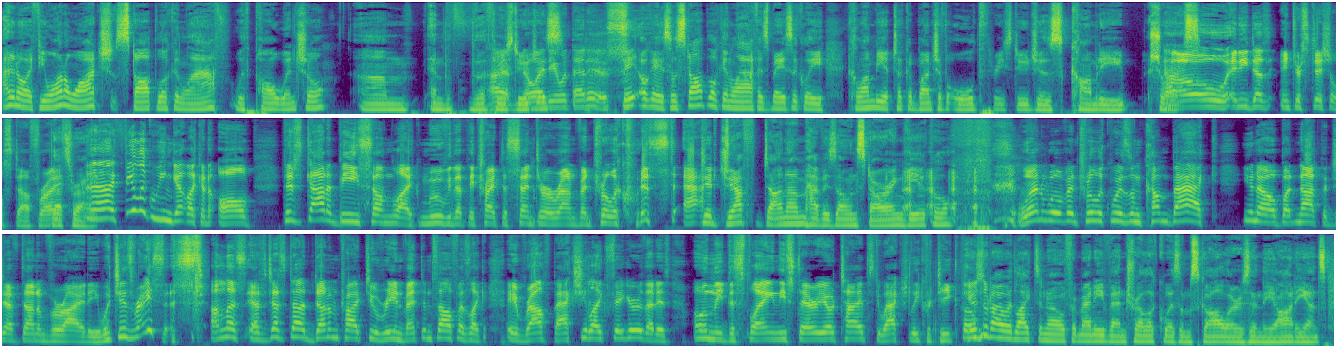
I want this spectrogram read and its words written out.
I don't know if you want to watch Stop Look and Laugh with Paul Winchell um, and the, the Three I have Stooges. no idea what that is. Ba- okay, so Stop Look and Laugh is basically Columbia took a bunch of old Three Stooges comedy shorts. Oh, and he does interstitial stuff, right? That's right. Eh, I feel like we can get like an all. There's got to be some like movie that they tried to center around ventriloquist act. Did Jeff Dunham have his own starring vehicle? when will ventriloquism come back? You know, but not the Jeff Dunham variety, which is racist. Unless has Jeff Dunham tried to reinvent himself as like a Ralph Bakshi like figure that is only displaying these stereotypes to actually critique them. Here's what I would like to know from any ventriloquism scholars in the audience.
